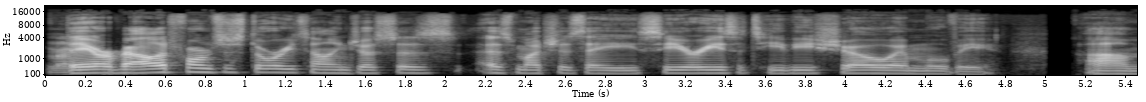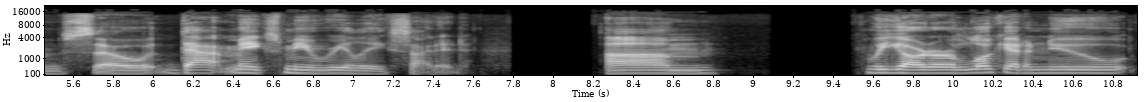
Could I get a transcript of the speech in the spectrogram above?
Right. They are valid forms of storytelling just as as much as a series, a TV show, a movie. Um, so that makes me really excited. Um, we got our look at a new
